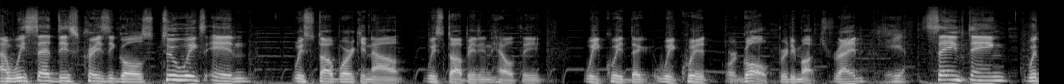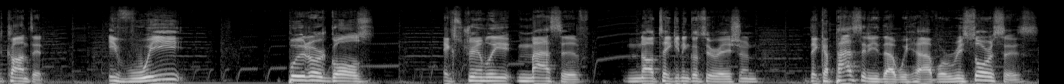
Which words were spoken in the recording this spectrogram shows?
And we set these crazy goals. Two weeks in, we stop working out. We stop eating healthy. We quit the we quit our goal pretty much, right? Yeah. Same thing with content. If we put our goals extremely massive, not taking in consideration the capacity that we have or resources,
